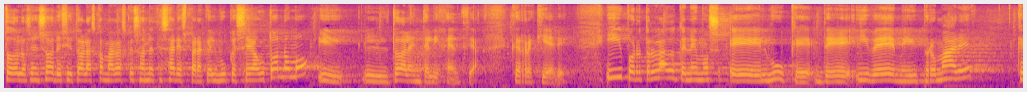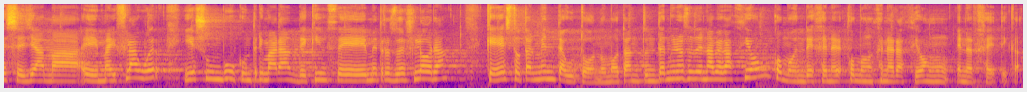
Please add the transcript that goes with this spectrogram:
todos los sensores y todas las cámaras que son necesarias para que el buque sea autónomo y toda la inteligencia que requiere. Y por otro lado tenemos el buque de IBM y Promare que se llama eh, Mayflower y es un buque, un trimarán de 15 metros de eslora que es totalmente autónomo, tanto en términos de navegación como en, generación energética.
